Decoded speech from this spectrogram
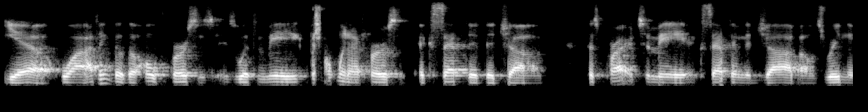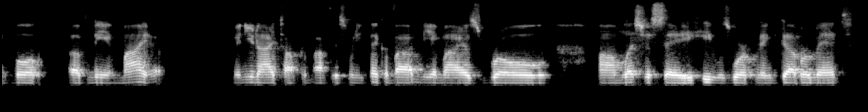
Yeah, well, I think that the hope first is, is with me when I first accepted the job. Because prior to me accepting the job, I was reading the book of Nehemiah and you and I talked about this when you think about Nehemiah's role. Um, let's just say he was working in government,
